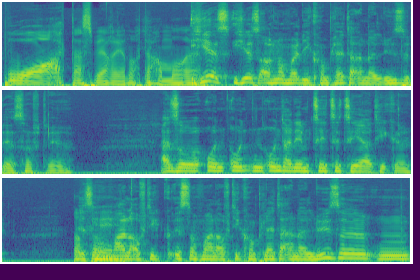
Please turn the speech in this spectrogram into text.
boah, das wäre ja noch der Hammer. Hier ist, hier ist auch nochmal die komplette Analyse der Software. Also un, unten unter dem CCC-Artikel. Ist Okay. nochmal auf, die- ist noch mal auf die komplette Analyse mh,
